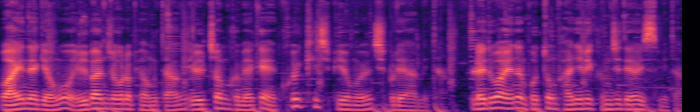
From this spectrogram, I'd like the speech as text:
와인의 경우 일반적으로 병당 일정 금액의 콜키지 비용을 지불해야 합니다. 레드와인은 보통 반입이 금지되어 있습니다.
